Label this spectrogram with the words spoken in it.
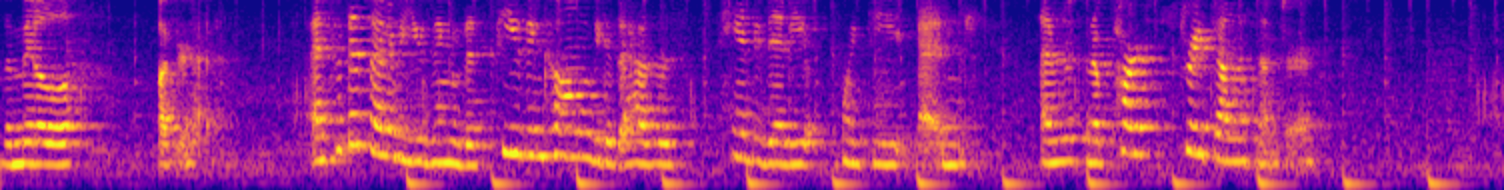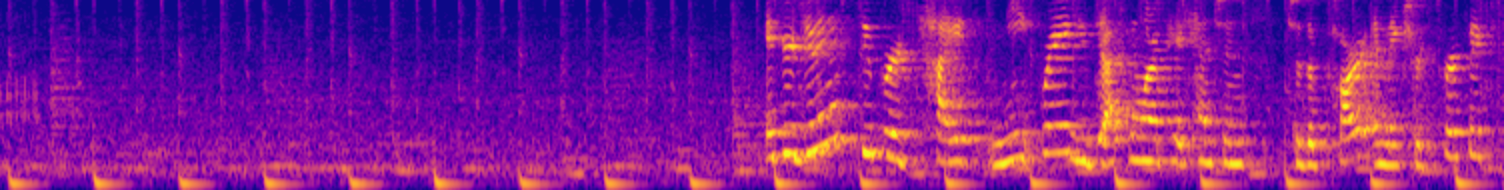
the middle of your head. And for this, I'm gonna be using this teasing comb because it has this handy dandy pointy end. And I'm just gonna part straight down the center. If you're doing a super tight, neat braid, you definitely wanna pay attention to the part and make sure it's perfect.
